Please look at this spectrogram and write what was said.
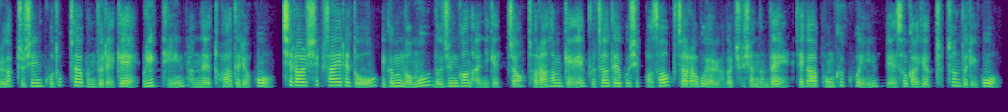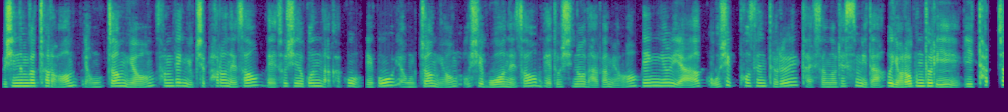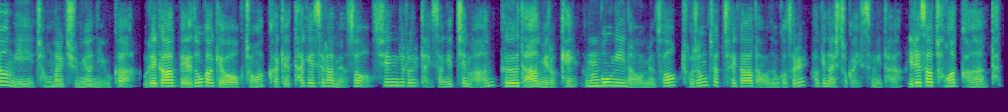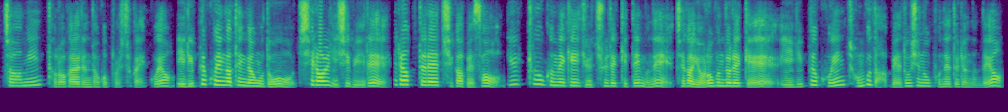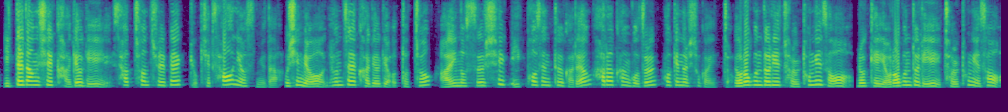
연락 주신 구독자분들에게 브리핑 안내 도와드렸고 7월 14일에도 지금 너무 늦은 건 아니겠죠? 저랑 함께 부자 되고 싶어서 부자라고 연락을 주셨는데 제가 봉크코인 매수 가격 추천 드리고 보시는 것처럼 0.0 368원에서 매수 신호군 나가고 그리고 0.0 55원에서 매도 신호 나가며 수익률 약 50%를 달성을 했습니다. 또 여러분들이 이 타점이 정말 중요한 이유가 우리가 매도 가격 정확하게 타겟을 하면서 수익률을 달성했지만 그 다음 이렇게 음봉이 나오면서 조정 자체가 나오는 것을 확인할 수가 있습니다. 이래서 정확한 타점이 들어가야 된다고 볼 수가 있고요. 이 리플코인 같은 경우도 7월 22일에 세력들의 지갑에서 1조 금액이 유출됐기 때문에 제가 여러분들에게 이 리플코인 전부 다 매도 신호 보내드렸는데요. 이때 당시 가격이 4,764원이었습니다. 보시면 현재 가격이 어떻죠? 마이너스 12%가량 하락한 것을 확인할 수가 있죠. 여러분들이 절 통해서 이렇게 여러분들이 절 통해서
